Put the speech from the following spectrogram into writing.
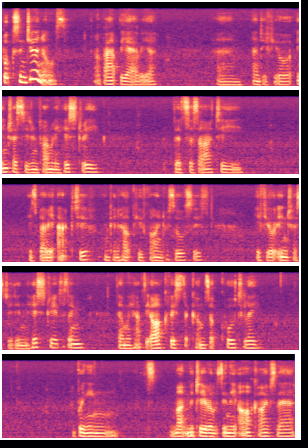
books and journals about the area. Um, and if you're interested in family history, the Society is very active and can help you find resources. If you're interested in the history of the thing, then we have the archivist that comes up quarterly, bringing material that's in the archives there.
